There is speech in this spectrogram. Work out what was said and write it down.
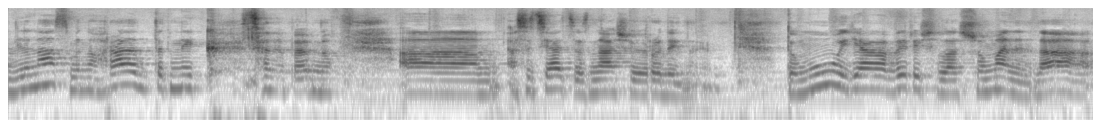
для нас виноградник це, напевно, е, асоціація з нашою родиною. Тому я вирішила, що в мене на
